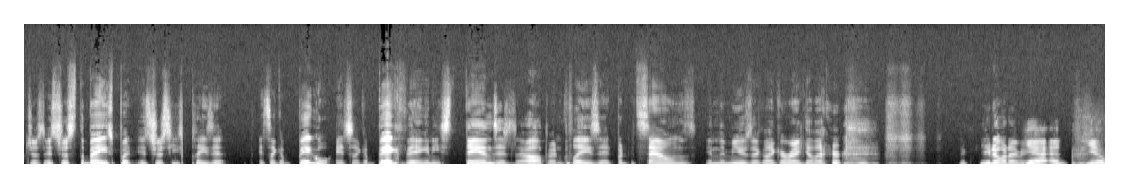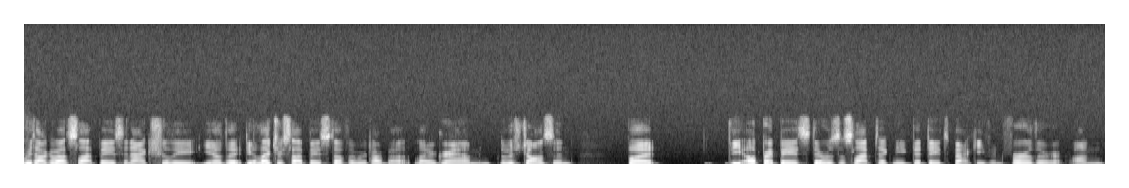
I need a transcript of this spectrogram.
just it's just the bass, but it's just he plays it. It's like a big, it's like a big thing, and he stands it up and plays it, but it sounds in the music like a regular. you know what I mean? yeah, and you know, we talk about slap bass, and actually, you know, the the electric slap bass stuff that we were talking about, Larry Graham and Louis Johnson, but the upright bass, there was a slap technique that dates back even further on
